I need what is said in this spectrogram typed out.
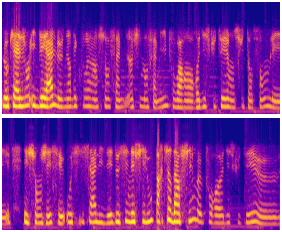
l'occasion idéale de venir découvrir un film, en famille, un film en famille, pouvoir en rediscuter ensuite ensemble et échanger. C'est aussi ça l'idée de Cinéphilou, partir d'un film pour euh, discuter euh,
